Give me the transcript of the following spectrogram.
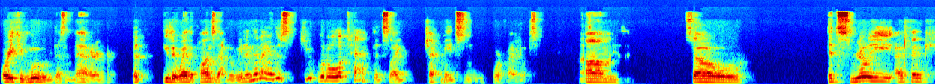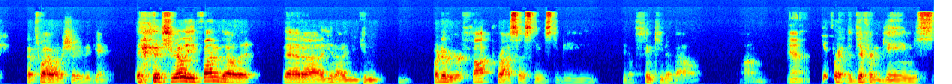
or he can move. It doesn't matter. But either way, the pawn's not moving, and then I have this cute little attack that's like checkmates in four or five moves. That's um, amazing. so it's really, I think that's why I want to show you the game. It's really fun though that that uh, you know you can whatever your thought process needs to be, you know, thinking about. Um, yeah, different the different games,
